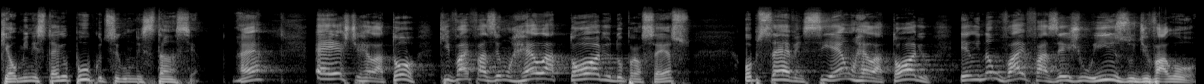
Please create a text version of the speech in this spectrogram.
que é o Ministério Público de segunda instância. Né? É este relator que vai fazer um relatório do processo Observem, se é um relatório, ele não vai fazer juízo de valor.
